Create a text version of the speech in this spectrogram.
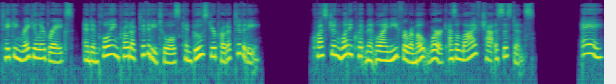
taking regular breaks, and employing productivity tools can boost your productivity. Question What equipment will I need for remote work as a live chat assistant? A.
